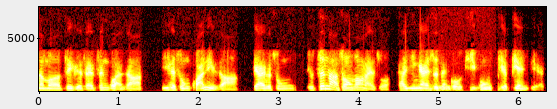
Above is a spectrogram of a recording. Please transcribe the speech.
那么这个在征管上。”一个从管理上，第二个从就征纳双方来说，它应该是能够提供一些便捷的。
